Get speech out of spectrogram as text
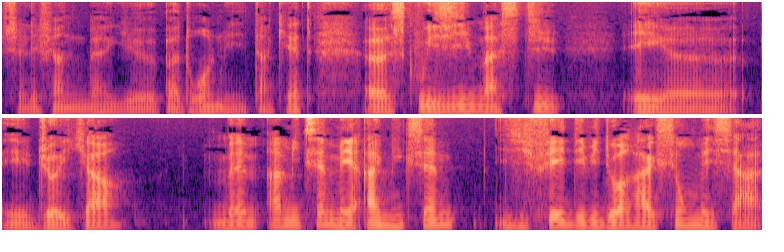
j'allais faire une blague euh, pas drôle, mais t'inquiète. Euh, Squeezie, Mastu et, euh, et Joyka. Même Amixem, mais Amixem, il fait des vidéos réactions, mais ça,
